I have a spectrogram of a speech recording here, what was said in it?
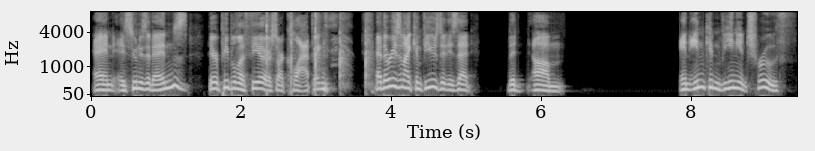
And as soon as it ends, there are people in the theater start clapping. and the reason I confused it is that the um an inconvenient truth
